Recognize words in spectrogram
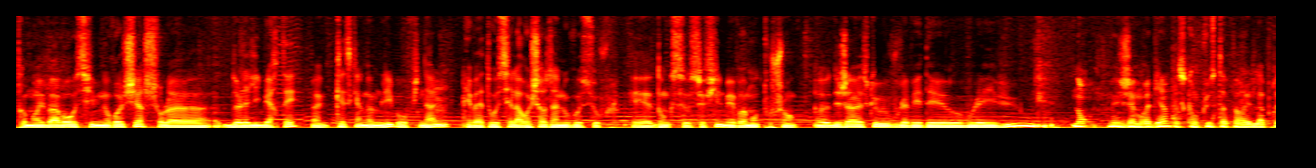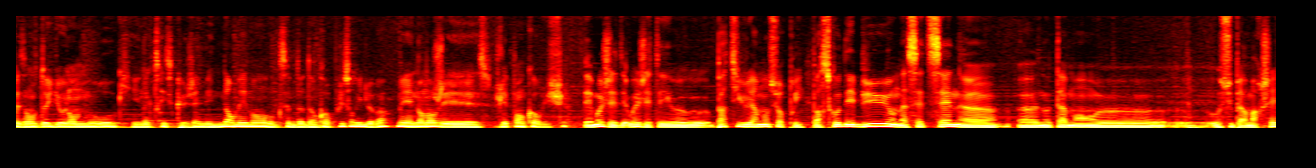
comment il va avoir aussi une recherche sur la, de la liberté. Enfin, Qu'est-ce qu'un homme libre au final Mhm. Il va être aussi à la recherche d'un nouveau souffle. Et donc ce, ce film est vraiment touchant. Euh, déjà, est-ce que vous l'avez des- vous l'avez vu ou- Non, mais j'aimerais bien parce qu'en plus, tu as parlé de la présence de Yolande Moreau Qui est une actrice que j'aime énormément, donc ça me donne encore plus envie de le voir. Mais non, non, j'ai- je l'ai pas encore vu. Et moi, j'étais ouais, j'étais, euh, particulièrement surpris. Parce qu'au début, on a cette scène, euh, euh, notamment euh, au supermarché.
